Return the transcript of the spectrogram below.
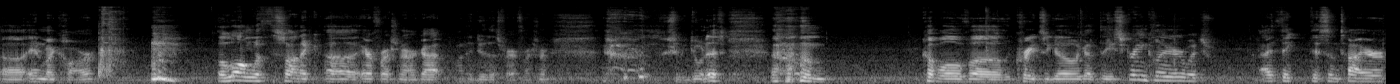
uh, in my car, along with the Sonic uh, air freshener I got. Why did I do this for air freshener? Should be doing it. Um, a couple of uh, crates ago, I got the screen cleaner, which I think this entire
